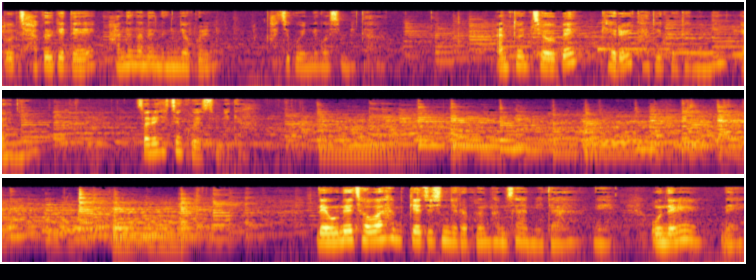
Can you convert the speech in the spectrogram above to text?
또 자극에 대해 반응하는 능력을 가지고 있는 것입니다. 안톤 체홉의 개를 다리고 다니는 연인 써네 실천코였습니다. 네, 오늘 저와 함께 해주신 여러분 감사합니다. 네, 오늘, 네,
